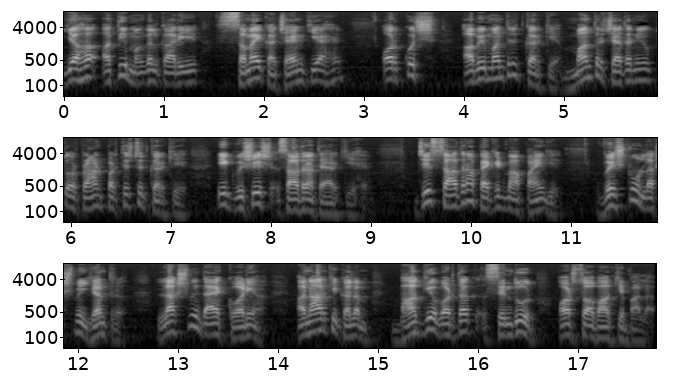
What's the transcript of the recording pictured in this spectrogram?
यह अति मंगलकारी समय का चयन किया है और कुछ अभिमंत्रित करके, मंत्र चैतन्य युक्त और प्राण प्रतिष्ठित करके एक विशेष साधना तैयार की है। जिस साधना पैकेट में आप पाएँगे विष्णु लक्ष्मी यंत्र लक्ष्मीदायक कौड़ियाँ अनार की कलम, भाग्यवर्धक सिंदूर और सौभाग्य माला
